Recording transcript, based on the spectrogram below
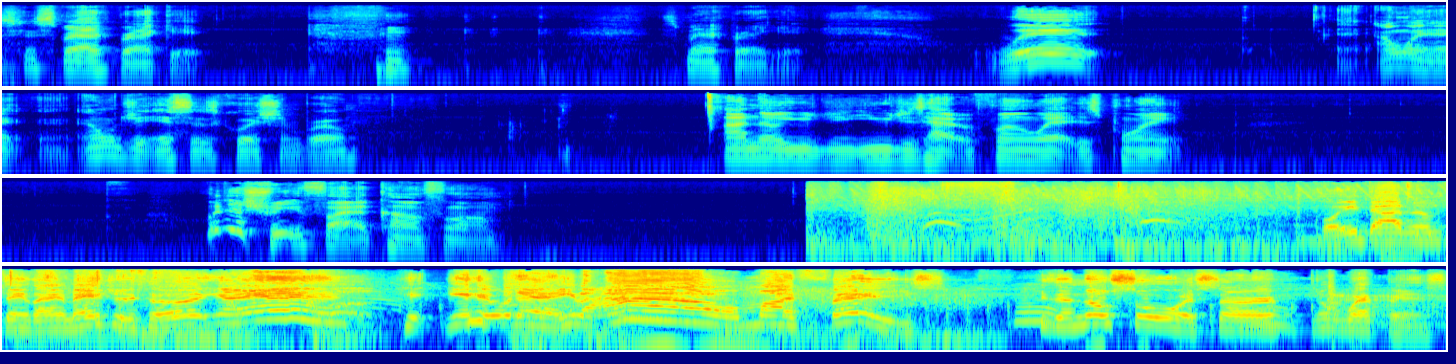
Smash bracket. Smash bracket. Where? I want I want you to answer this question, bro. I know you you just having fun with at this point. Where did Street Fighter come from? Boy, he dodging them things like Matrix, cuz. Yeah, get hit with that. He like, ow, my face. He said, no swords, sir. No weapons.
